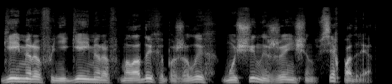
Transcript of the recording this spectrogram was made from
«Геймеров и не геймеров, молодых и пожилых, мужчин и женщин, всех подряд.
